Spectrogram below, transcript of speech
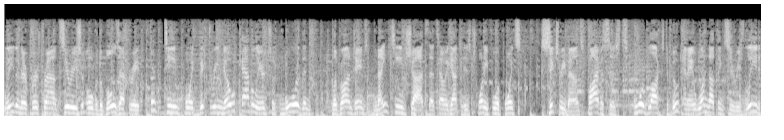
lead in their first round series over the Bulls after a 13 point victory. No Cavalier took more than LeBron James 19 shots. That's how he got to his 24 points six rebounds, five assists, four blocks to boot, and a 1 0 series lead.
